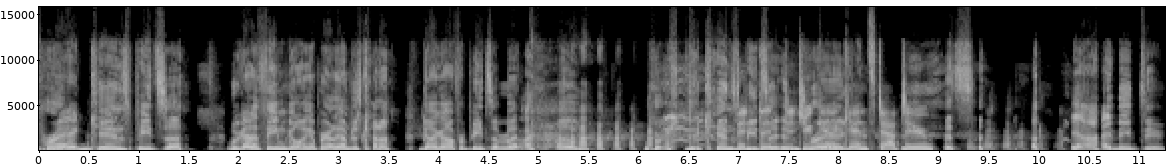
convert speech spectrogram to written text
Prague Ken's Pizza. We got a theme going. Apparently, I'm just kind of gaga for pizza, but um, the Ken's Did, Pizza did, in did you Prague. get a Ken's tattoo? yeah, I need to.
